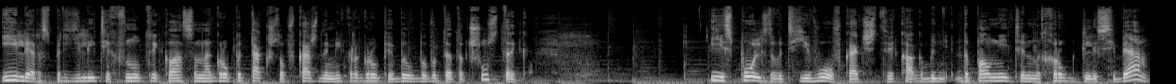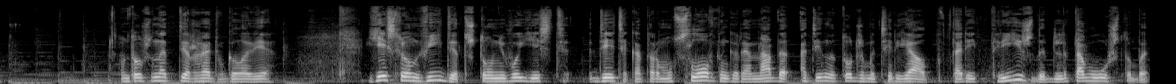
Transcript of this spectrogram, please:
или распределить их внутри класса на группы так, чтобы в каждой микрогруппе был бы вот этот шустрик, и использовать его в качестве как бы дополнительных рук для себя – он должен это держать в голове. Если он видит, что у него есть дети, которым, условно говоря, надо один и тот же материал повторить трижды для того, чтобы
